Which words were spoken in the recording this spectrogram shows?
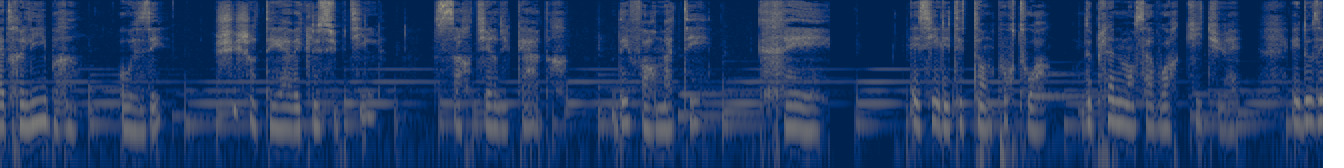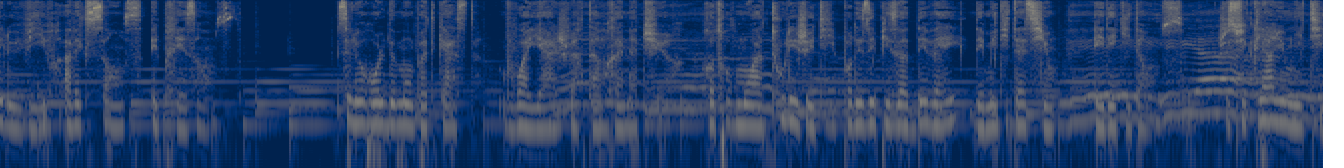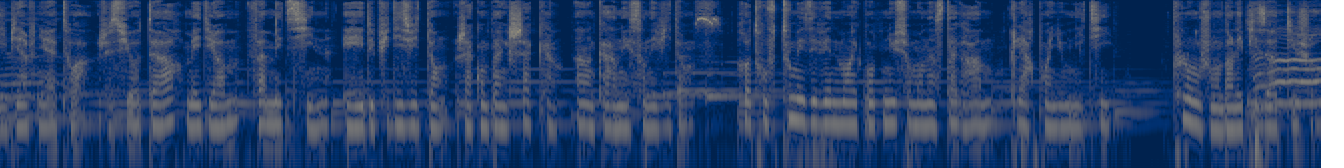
Être libre, oser, chuchoter avec le subtil, sortir du cadre, déformater, créer. Et s'il était temps pour toi de pleinement savoir qui tu es et d'oser le vivre avec sens et présence C'est le rôle de mon podcast Voyage vers ta vraie nature. Retrouve-moi tous les jeudis pour des épisodes d'éveil, des méditations et des guidances. Je suis Claire Humnity, bienvenue à toi. Je suis auteur, médium, femme médecine et depuis 18 ans, j'accompagne chacun à incarner son évidence. Retrouve tous mes événements et contenus sur mon Instagram, claire.humnity. Plongeons dans l'épisode du jour.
